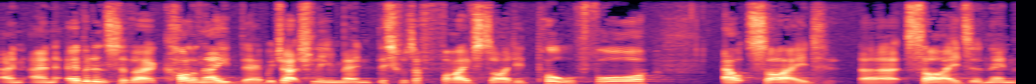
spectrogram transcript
and, and evidence of a colonnade there, which actually meant this was a five sided pool. Four outside uh, sides and then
